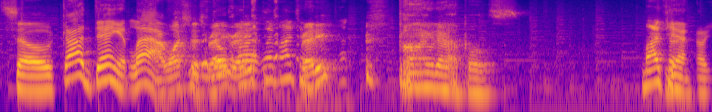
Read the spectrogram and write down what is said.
So, god dang it, laugh. I laugh. watch this. Ready? All right, Ready? wait, my turn. Ready? Pineapples. My turn. Yeah, no, you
